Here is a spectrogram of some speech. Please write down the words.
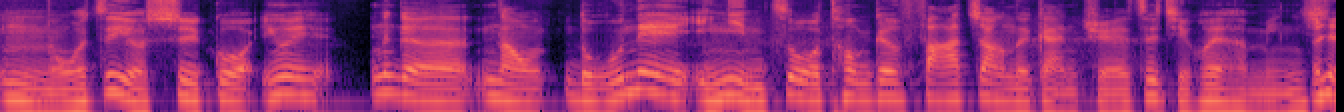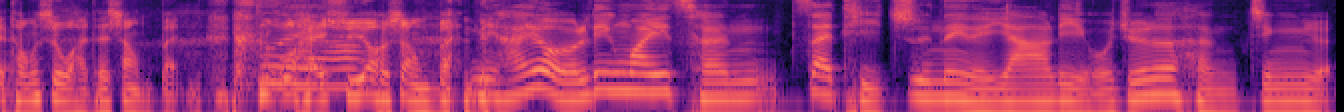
嗯，我自己有试过，因为那个脑颅内隐隐作痛跟发胀的感觉，自己会很明显。而且同时我还在上班，啊、我还需要上班。你还有另外一层在体制内的压力，我觉得很惊人。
